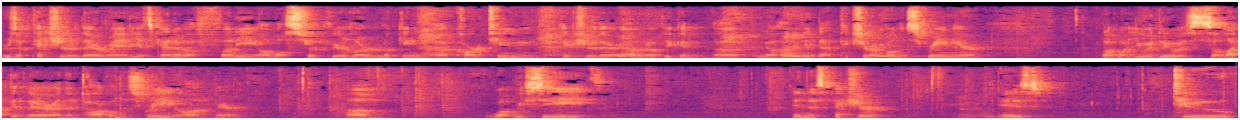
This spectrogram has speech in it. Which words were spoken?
there's a picture there, Randy. It's kind of a funny, almost circular looking uh, cartoon picture there. I don't know if you can uh, know how to get that picture up on the screen here. But what you would do is select it there and then toggle the screen on here. Um, what we see in this picture is two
